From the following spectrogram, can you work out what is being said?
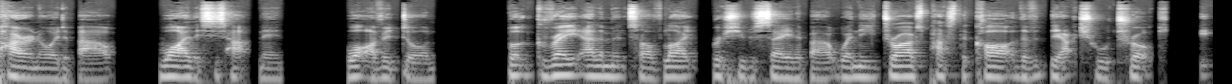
paranoid about why this is happening, what have I done. But great elements of like Rushy was saying about when he drives past the car, the the actual truck. It,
